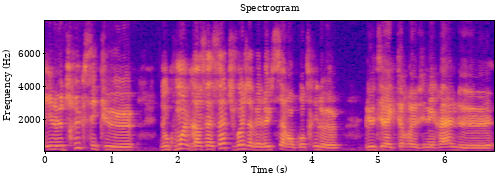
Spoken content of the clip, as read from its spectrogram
Et le truc, c'est que donc moi, grâce à ça, tu vois, j'avais réussi à rencontrer le, le directeur euh, général de,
